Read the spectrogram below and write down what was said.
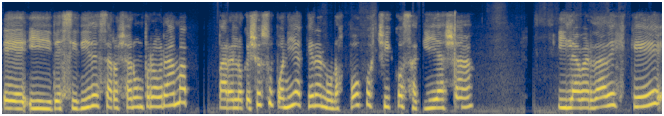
eh, y decidí desarrollar un programa para lo que yo suponía que eran unos pocos chicos aquí y allá. Y la verdad es que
